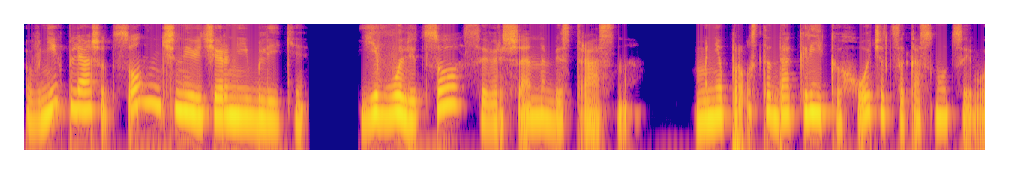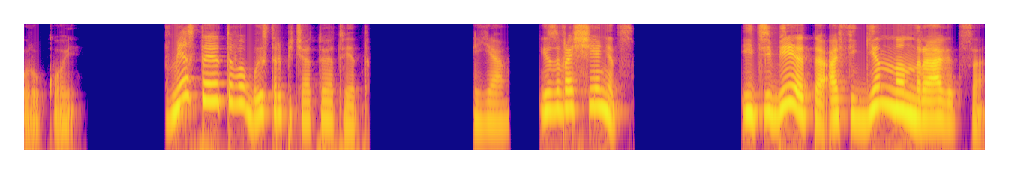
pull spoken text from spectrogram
В них пляшут солнечные вечерние блики. Его лицо совершенно бесстрастно. Мне просто до крика хочется коснуться его рукой. Вместо этого быстро печатаю ответ. Я извращенец. И тебе это офигенно нравится,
